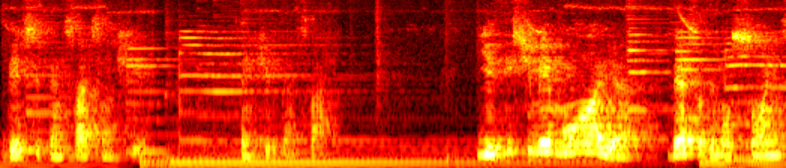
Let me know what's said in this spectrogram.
desse pensar-sentir, sentir-pensar. E existe memória dessas emoções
